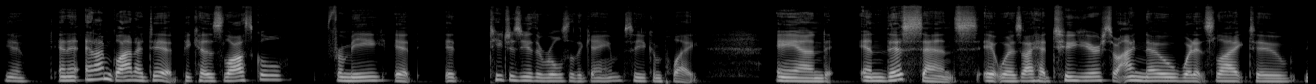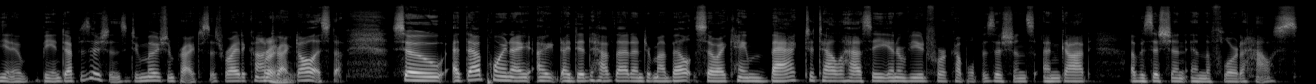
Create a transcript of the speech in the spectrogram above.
you know, and, it- and I'm glad I did because law school, for me, it, it teaches you the rules of the game so you can play. And in this sense, it was I had two years, so I know what it's like to, you know, be in depositions, do motion practices, write a contract, all that stuff. So at that point, I, I, I did have that under my belt. So I came back to Tallahassee, interviewed for a couple of positions, and got a position in the Florida House.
